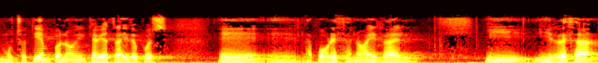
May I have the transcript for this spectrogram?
mucho tiempo, ¿no? Y que había traído, pues, eh, la pobreza ¿no? a Israel. Y, reza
